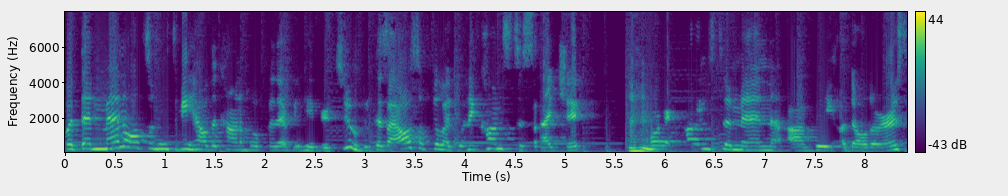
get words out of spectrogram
But then men also need to be held accountable for their behavior too, because I also feel like when it comes to side chick Mhm. or it comes to men um, being adulterers,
